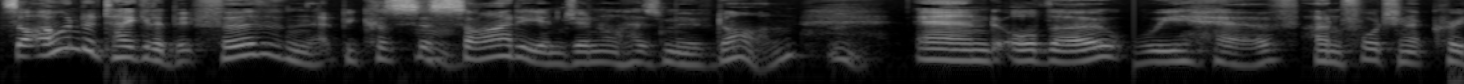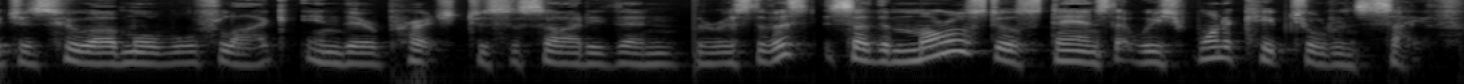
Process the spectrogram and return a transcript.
So I wanted to take it a bit further than that because hmm. society in general has moved on. Hmm. And although we have unfortunate creatures who are more wolf like in their approach to society than the rest of us, so the moral still stands that we want to keep children safe.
